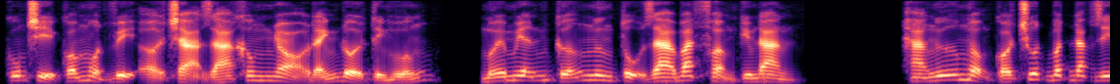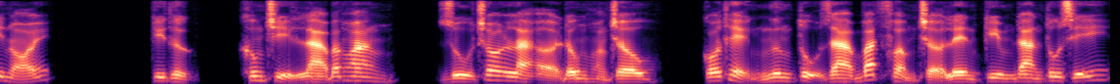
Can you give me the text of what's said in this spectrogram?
cũng chỉ có một vị ở trả giá không nhỏ đánh đổi tình huống, mới miễn cưỡng ngưng tụ ra bát phẩm kim đan. Hà ngữ mộng có chút bất đắc dĩ nói, kỳ thực, không chỉ là bác hoang, dù cho là ở đông hoàng châu, có thể ngưng tụ ra bát phẩm trở lên kim đan tu sĩ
